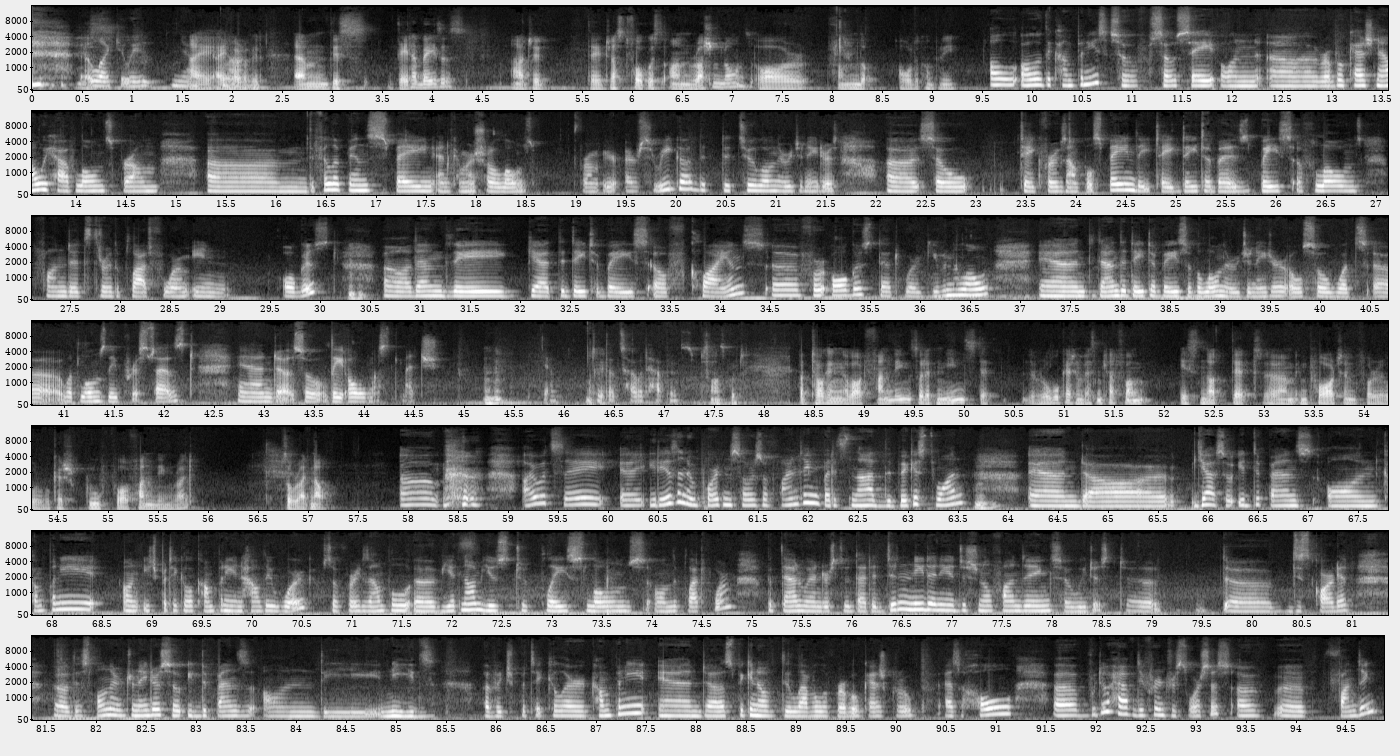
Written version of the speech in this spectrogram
luckily. Yeah. I, I heard of it. Um, these databases are they, they just focused on Russian loans or from the older company? All, all of the companies. So so say on uh, RoboCash now we have loans from um, the Philippines, Spain, and commercial loans from Erceriga, the, the two loan originators. Uh, so take for example Spain, they take database base of loans funded through the platform in August. Uh, then they get the database of clients uh, for August that were given a loan, and then the database of a loan originator, also what uh, what loans they processed, and uh, so they all must match. Mhm. Yeah, Okay. so that's how it happens. Sounds good. But talking about funding, so that means that the RoboCash investment platform is not that um, important for the RoboCash group for funding, right? So right now. Um, I would say uh, it is an important source of funding, but it's not the biggest one. And uh, yeah, so it depends on company, on each particular company and how they work. So, for example, uh, Vietnam used to place loans on the platform, but then we understood that it didn't need any additional funding, so we just uh, uh, discarded uh, this loan originator. So it depends on the needs of each particular company. And uh, speaking of the level of RoboCash Group as a whole, uh, we do have different resources of uh, funding.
